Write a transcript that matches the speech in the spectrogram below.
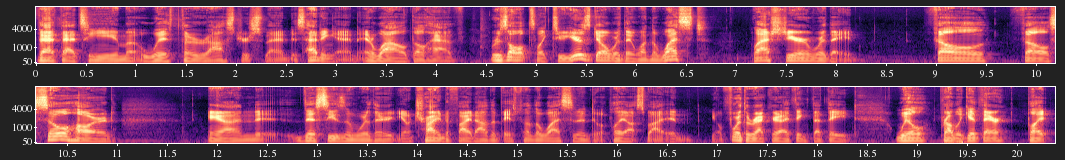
that that team with their roster spend is heading in. And while they'll have results like two years ago where they won the West, last year where they fell fell so hard and this season where they're you know trying to fight out of the basement of the West and into a playoff spot. And you know, for the record, I think that they will probably get there, but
